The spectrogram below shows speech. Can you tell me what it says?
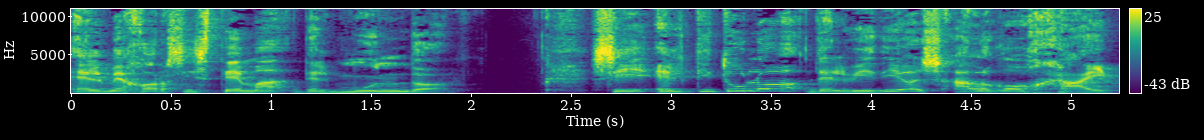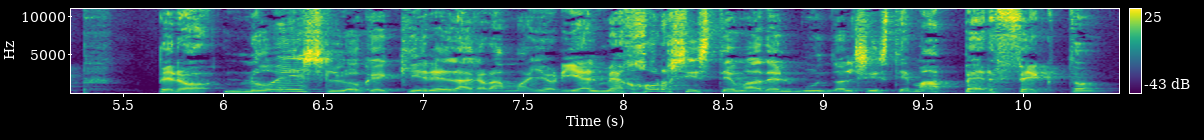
El mejor sistema del mundo. Si el título del vídeo es algo hype, pero no es lo que quiere la gran mayoría, el mejor sistema del mundo, el sistema perfecto,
